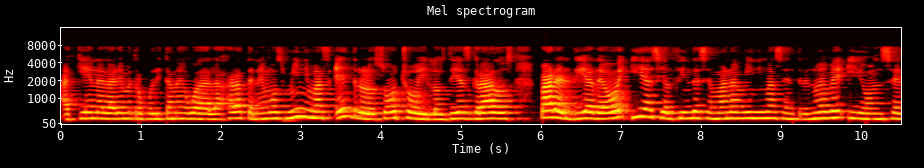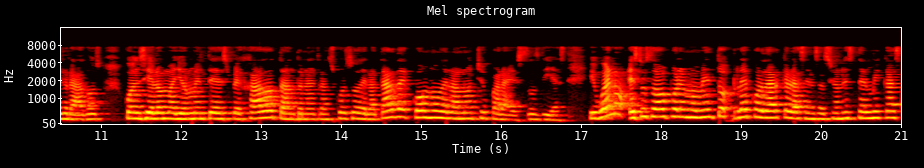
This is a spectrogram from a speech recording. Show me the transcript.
Aquí en el área metropolitana de Guadalajara tenemos mínimas entre los 8 y los 10 grados para el día de hoy y hacia el fin de semana mínimas entre 9 y 11 grados, con cielo mayormente despejado tanto en el transcurso de la tarde como de la noche para estos días. Y bueno, esto es todo por por el momento, recordar que las sensaciones térmicas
